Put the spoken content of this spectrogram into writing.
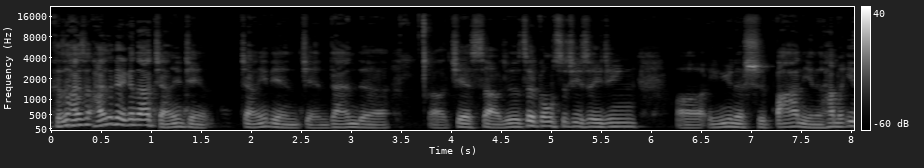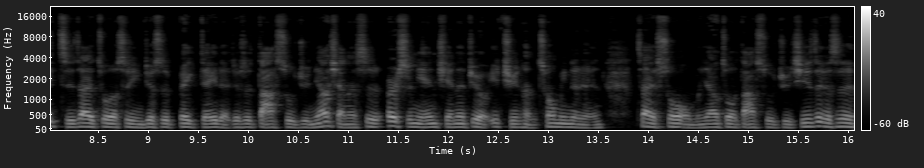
可是还是还是可以跟大家讲一点讲一点简单的呃介绍，就是这公司其实已经。呃，营运了十八年了，他们一直在做的事情就是 big data，就是大数据。你要想的是，二十年前呢，就有一群很聪明的人在说我们要做大数据。其实这个是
